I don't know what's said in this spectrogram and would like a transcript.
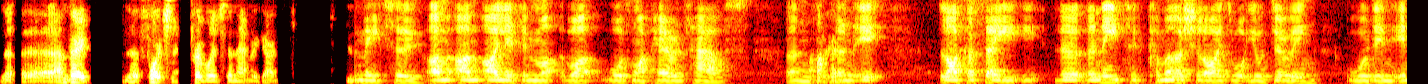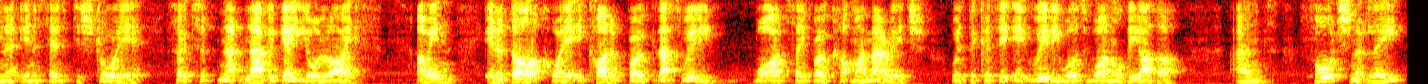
the, uh, I'm very fortunate, privileged in that regard. Me too. I'm, I'm, I live in my, what was my parents' house, and Okay. and it, like I say, the the need to commercialize what you're doing would, in in a in a sense, destroy it. So to na- navigate your life, I mean, in a dark way, it kind of broke. That's really what I'd say broke up my marriage was because it, it really was one or the other, and fortunately,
